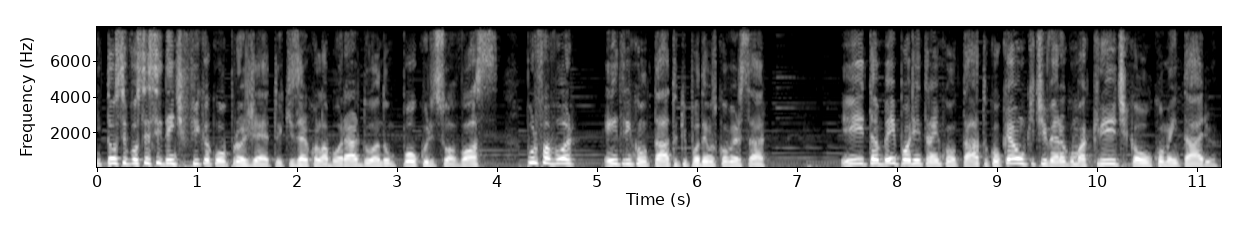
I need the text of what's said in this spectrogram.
Então, se você se identifica com o projeto e quiser colaborar doando um pouco de sua voz, por favor, entre em contato que podemos conversar. E também pode entrar em contato qualquer um que tiver alguma crítica ou comentário.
